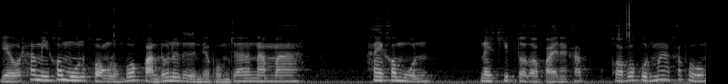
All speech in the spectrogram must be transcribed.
เดี๋ยวถ้ามีข้อมูลของหลวงพ่อขวัญรุ่นอื่นๆ เดี๋ยวผมจะนำมาให้ข้อมูลในคลิปต่อๆไปนะครับ ขอบพระคุณมากครับผม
